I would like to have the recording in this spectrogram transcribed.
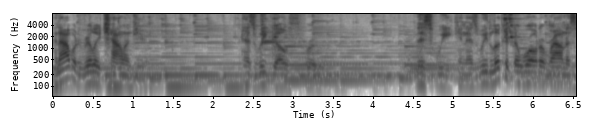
And I would really challenge you as we go through this week and as we look at the world around us,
